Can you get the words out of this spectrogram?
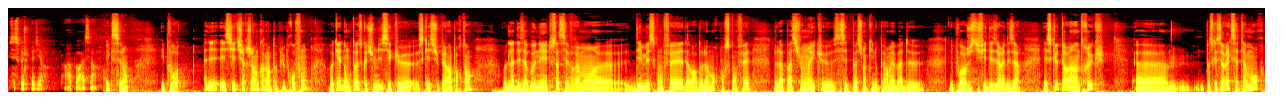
ce que je peux dire par rapport à ça. Excellent. Et pour aller essayer de chercher encore un peu plus profond. Ok, donc toi, ce que tu me dis, c'est que ce qui est super important, au-delà des abonnés et tout ça, c'est vraiment euh, d'aimer ce qu'on fait, d'avoir de l'amour pour ce qu'on fait, de la passion, et que c'est cette passion qui nous permet bah, de, de pouvoir justifier des heures et des heures. Est-ce que tu aurais un truc euh, parce que c'est vrai que cet amour,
